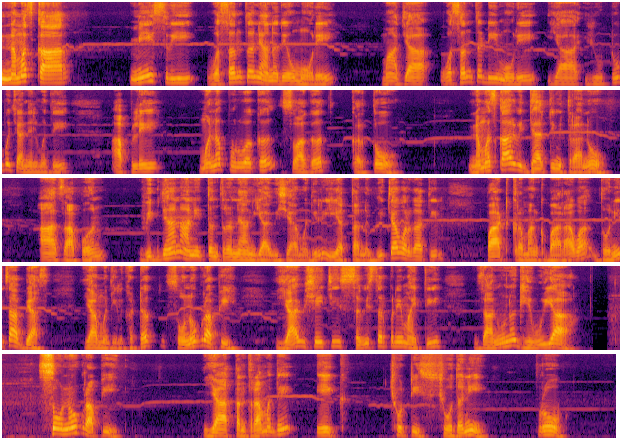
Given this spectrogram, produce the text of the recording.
नमस्कार. मी श्री वसंत ज्ञानदेव मोरे. माझ्या वसंत डी मोरे या यूट्यूब चॅनेलमध्ये आपले मनपूर्वक स्वागत करतो. नमस्कार विद्यार्थी मित्रांनो. आज आपण विज्ञान आणि तंत्रज्ञान या विषयामधील इयत्ता नववीच्या वर्गातील पाठ क्रमांक बारावा ध्वनीचा अभ्यास यामधील घटक सोनोग्राफी याविषयीची सविस्तरपणे माहिती जाणून घेऊया. सोनोग्राफी या तंत्रामध्ये एक छोटी शोधणी प्रोब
